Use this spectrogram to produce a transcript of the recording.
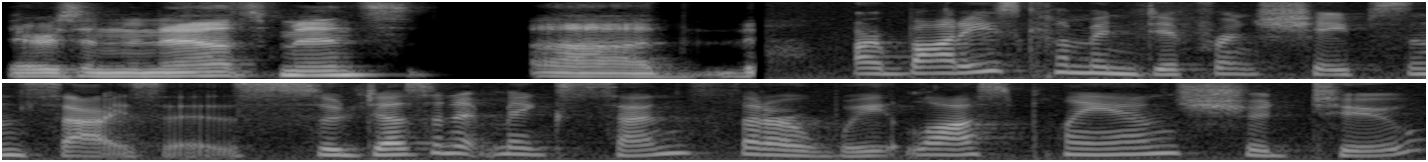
There's an announcement. Uh, our bodies come in different shapes and sizes, so doesn't it make sense that our weight loss plans should too?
